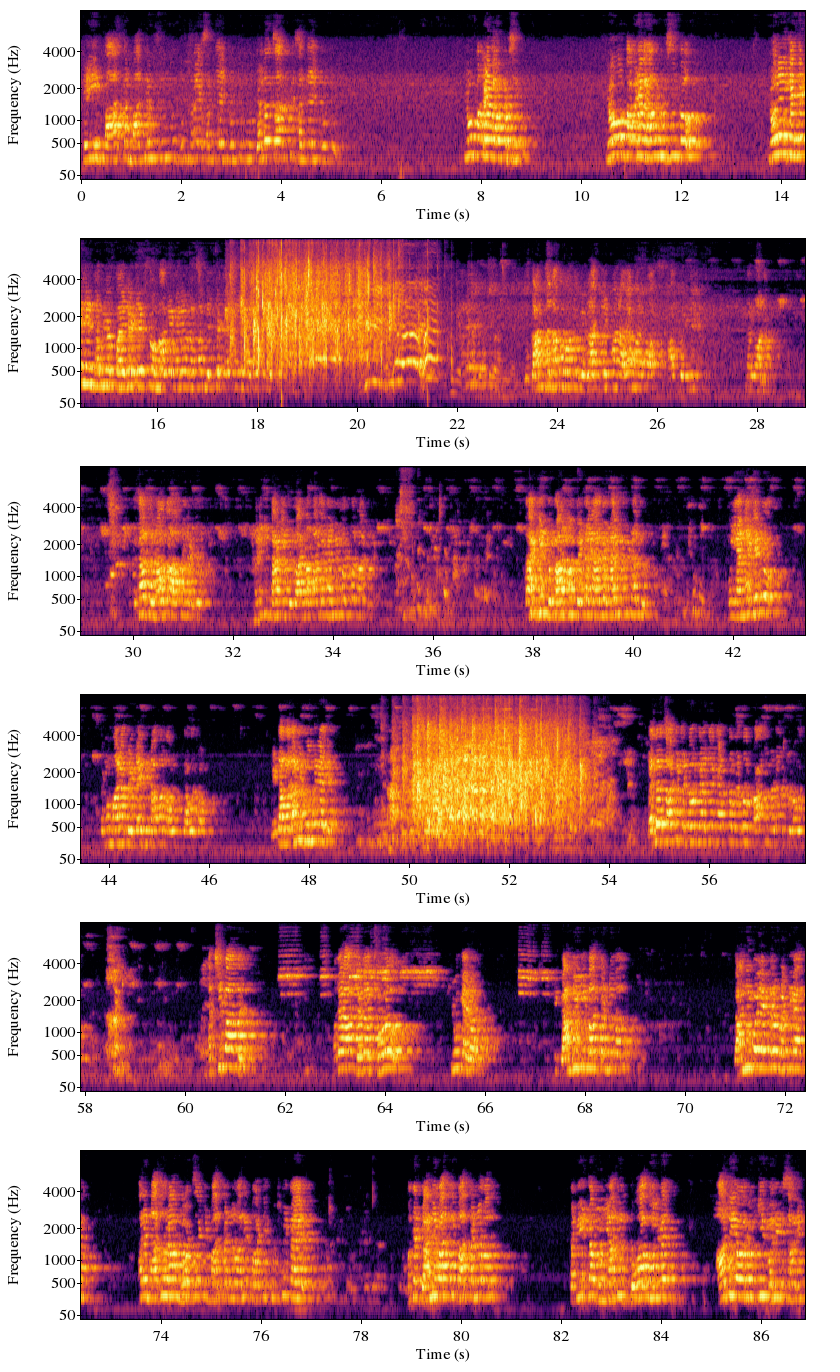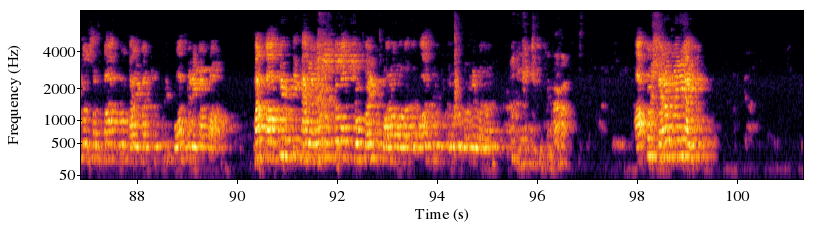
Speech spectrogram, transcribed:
ಈ बात के माध्यम से दूसरा संदेश दूँ गलत आपके संदेश दूँ क्यों पकड़े हो कुर्सी को? क्यों पकड़े हो कुर्सी को? क्यों नहीं कहते कि नवयुवक पायलट है, इसको हम आगे करें और सब मिलकर करेंगे दुकान चलाने वाला गिरिराज एक बार आया, हमारे पास, आप कोई नहीं नलवाना तो साहब चुनाव का आप ही लड़ते मैंने कि कहा कि दुकान में पाचा करने मत बना ताकि दुकान में बेटा ने आगे खाई पिटा दो वो यहाँ न खेलो। तो बेटा ही वाला हूँ, क्या बोलता हूँ? बेटा वाला भी घूम रहे थे वैभव साहब भी कटौर में आता कि आपका वैभव कहाँ से लड़ा और चुनाव अच्छी बात है। मगर आप जगह छोड़ो, क्यों कह रहा हूँ? कि गांधी की बात करने वाले। गांधी को एक तरफ़ रख दिया आपने। अरे नाथूराम गोडसे की बात करने वाली पार्टी कुछ भी कहे। मगर गांधीवाद की बात करने वाले। कबीर का बुनियादी दुआ भूल गए। आदि और उनकी बड़ी सारी तो संतान को खाएगा चौकी बहुत करेगा पाप। तब आपकी रोटी खा हैं, उसके बाद चौपाई तुम्हारा वाला के बाद जो निकल को बनने लगा आपको शर्म नहीं आई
